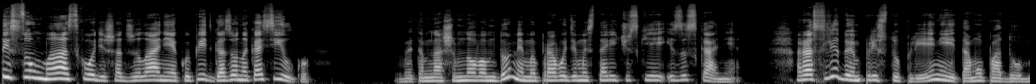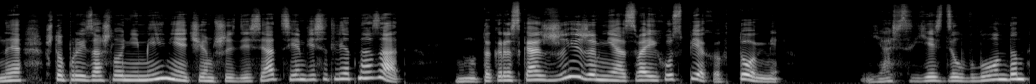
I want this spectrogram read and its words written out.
Ты с ума сходишь от желания купить газонокосилку. В этом нашем новом доме мы проводим исторические изыскания — Расследуем преступления и тому подобное, что произошло не менее чем 60-70 лет назад. Ну так расскажи же мне о своих успехах, Томми. Я съездил в Лондон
